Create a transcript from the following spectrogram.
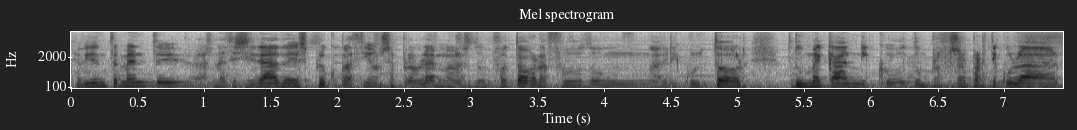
Evidentemente, as necesidades, preocupacións e problemas dun fotógrafo, dun agricultor, dun mecánico, dun profesor particular,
